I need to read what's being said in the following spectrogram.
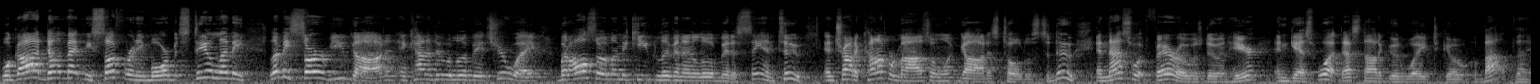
Well God don't make me suffer anymore but still let me let me serve you God and, and kind of do a little bit your way but also let me keep living in a little bit of sin too and try to compromise on what God has told us to do. And that's what Pharaoh was doing here and guess what? That's not a good way to go about things.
